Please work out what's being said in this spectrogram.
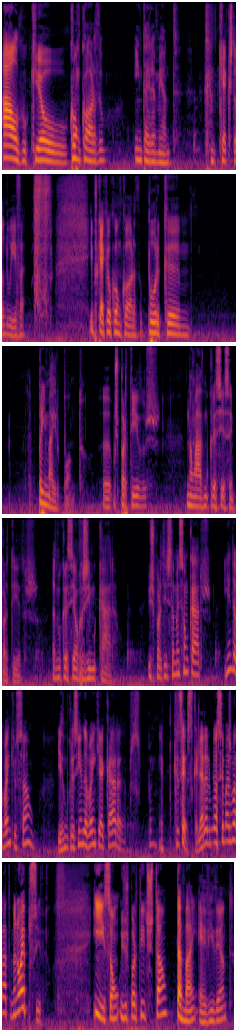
algo que eu concordo inteiramente, que é a questão do IVA. E porquê é que eu concordo? Porque, primeiro ponto, eh, os partidos, não há democracia sem partidos. A democracia é um regime caro. E os partidos também são caros. E ainda bem que o são. E a democracia ainda bem que é cara. É, quer dizer, se calhar era melhor ser mais barata, mas não é possível. E, são, e os partidos estão, também, é evidente,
